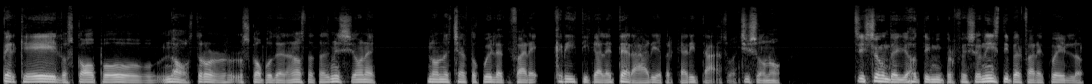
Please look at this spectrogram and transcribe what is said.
perché lo scopo nostro, lo scopo della nostra trasmissione non è certo quella di fare critica letteraria, per carità, insomma, ci sono, ci sono degli ottimi professionisti per fare quello.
